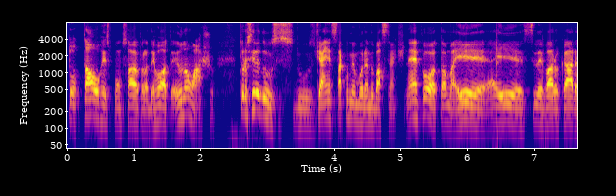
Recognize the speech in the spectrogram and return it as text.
total responsável pela derrota? Eu não acho. A torcida dos, dos Giants está comemorando bastante, né? Pô, toma aí, aí, se levaram o cara.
